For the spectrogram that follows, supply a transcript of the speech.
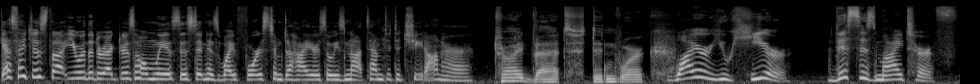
Guess I just thought you were the director's homely assistant his wife forced him to hire so he's not tempted to cheat on her. Tried that. Didn't work. Why are you here? This is my turf.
